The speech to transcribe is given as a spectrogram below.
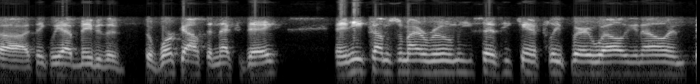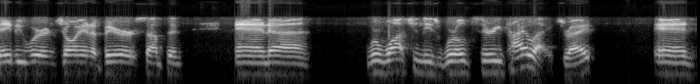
uh, I think we have maybe the the workout the next day. And he comes to my room. He says he can't sleep very well, you know, and maybe we're enjoying a beer or something, and uh, we're watching these World Series highlights, right? And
